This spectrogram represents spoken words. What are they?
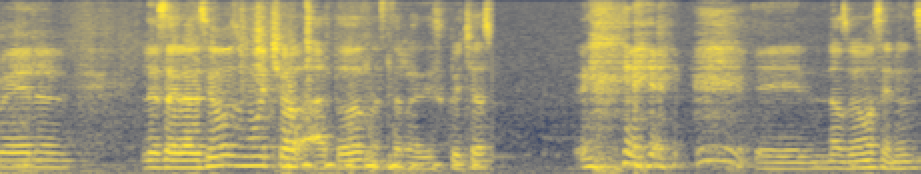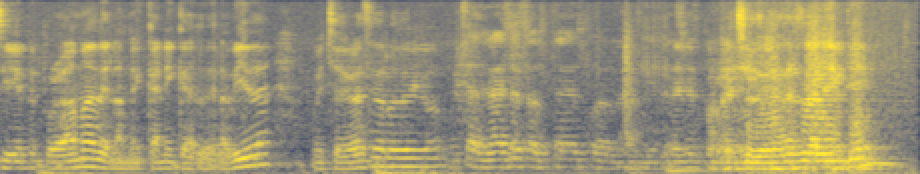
bueno, les agradecemos mucho a todos nuestros radioescuchas. eh, nos vemos en un siguiente programa de la mecánica de la vida. Muchas gracias, Rodrigo. Muchas gracias a ustedes por la Gracias por Muchas gracias, Valentín.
